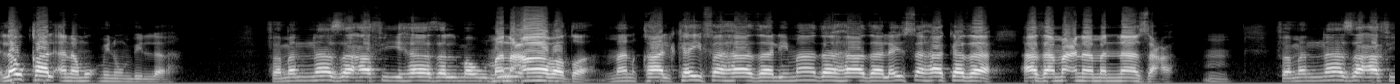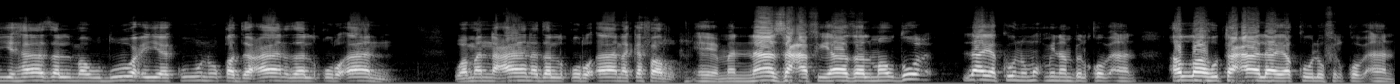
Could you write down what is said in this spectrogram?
لو قال أنا مؤمن بالله فمن نازع في هذا الموضوع من عارض من قال كيف هذا لماذا هذا ليس هكذا هذا معنى من نازع. فمن نازع في هذا الموضوع يكون قد عاند القرآن ومن عاند القرآن كفر. إيه، من نازع في هذا الموضوع لا يكون مؤمنا بالقرآن. الله تعالى يقول في القرآن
